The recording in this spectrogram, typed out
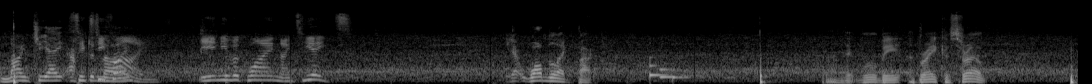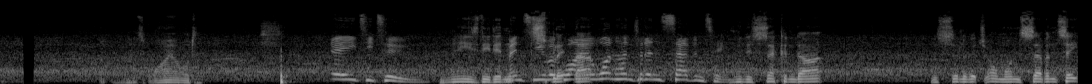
98 after 65. nine. Ian, you require 98. You get one leg back. And it will be a break of throw. That's wild. 82. Amazed he didn't Meant you split require that 170. with his second dart. With Suljovic on 170.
